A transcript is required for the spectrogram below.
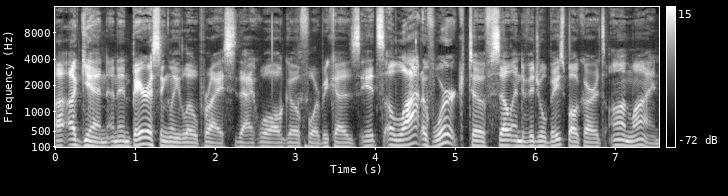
Uh, again, an embarrassingly low price that we'll all go for because it's a lot of work to sell individual baseball cards online.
